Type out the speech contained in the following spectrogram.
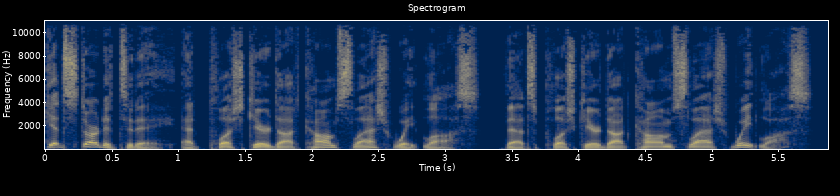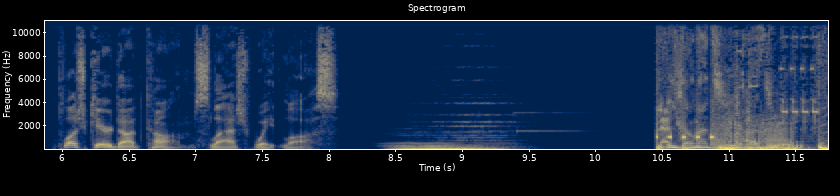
Get started today at plushcare.com slash weight loss. That's plushcare.com slash weight loss. plushcare.com slash weight loss. L'alternative radio.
